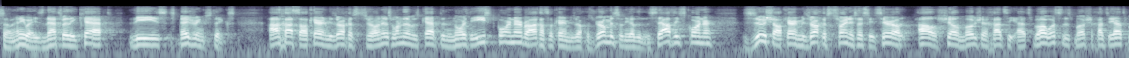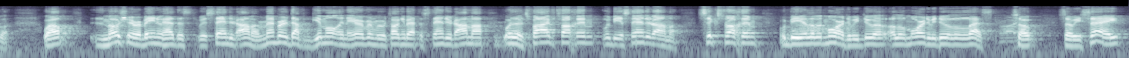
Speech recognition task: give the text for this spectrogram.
So anyways, that's where they kept these measuring sticks. Achas al Karen Mizrachas Tzronis, one of them was kept in the northeast corner, Achas al Karen Mizrachas Dromis, and the other the southeast corner. Zush al Karen Mizrachas Tzronis, I say al Shel Moshe Chatzi Atzba. What's this Moshe Chatzi Atzba? Well, Moshe Rabbeinu had this standard Amma. Remember Daf Gimel in Eruvin, we were talking about the standard Amma, whether it's five Tvachim would be a standard Amma, six Tvachim would be a little bit more. Do we do a, a little more? Do we do a little less? Right. So, so we say,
